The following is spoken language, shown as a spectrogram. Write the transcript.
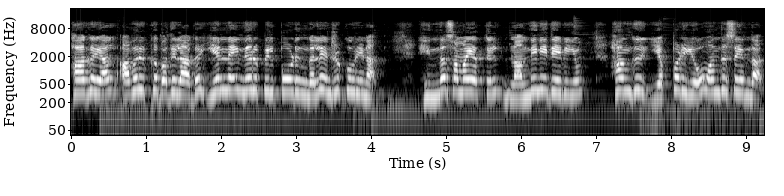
ஆகையால் அவருக்கு பதிலாக என்னை நெருப்பில் போடுங்கள் என்று கூறினார். இந்த சமயத்தில் நந்தினி தேவியும் அங்கு எப்படியோ வந்து சேர்ந்தாள்.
